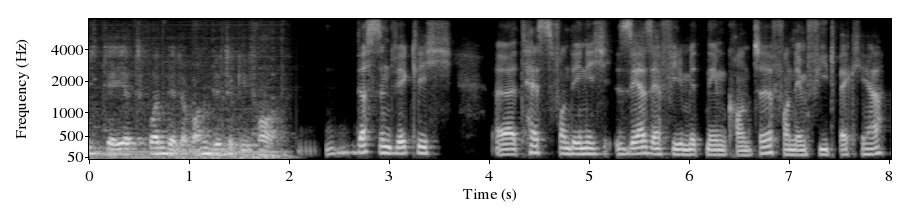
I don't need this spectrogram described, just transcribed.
ist der jetzt vor mir, wann wird er Gefahr. Das sind wirklich äh, Tests, von denen ich sehr, sehr viel mitnehmen konnte, von dem Feedback her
